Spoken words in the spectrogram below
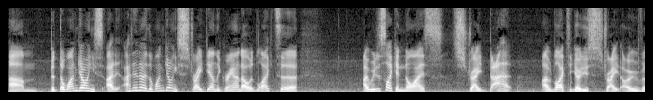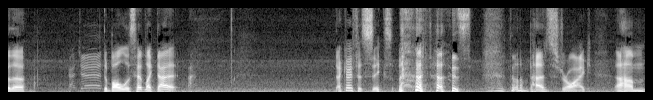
Um, but the one going, I, I don't know, the one going straight down the ground, I would like to, I would just like a nice straight bat. I would like to go just straight over the, the bowler's head like that that go for six? that was not a bad strike. Um,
